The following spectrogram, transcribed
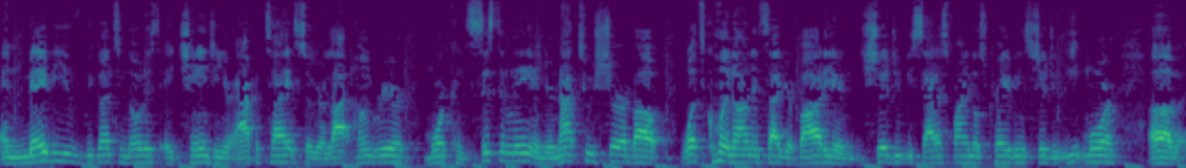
and maybe you've begun to notice a change in your appetite, so you're a lot hungrier more consistently, and you're not too sure about what's going on inside your body, and should you be satisfying those cravings? Should you eat more? Um,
